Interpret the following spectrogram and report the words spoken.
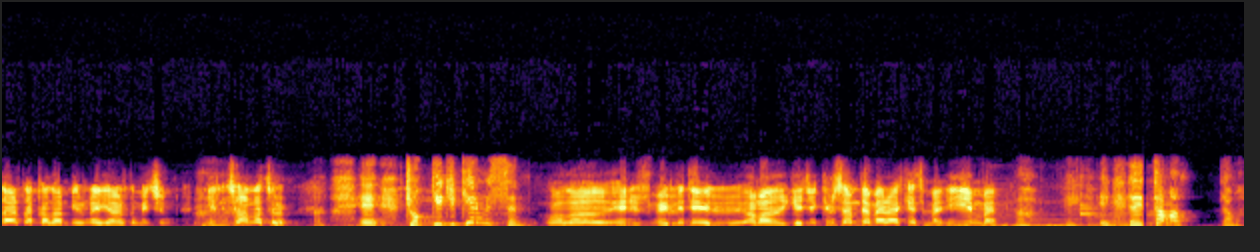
Darda kalan birine yardım için. Gelince anlatırım. E, çok gecikir misin? Vallahi henüz belli değil ama gecikirsem de merak etme. İyiyim ben. Ah, e, e, e, tamam tamam.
